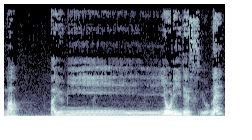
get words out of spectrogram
まあ、歩み寄りですよね。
